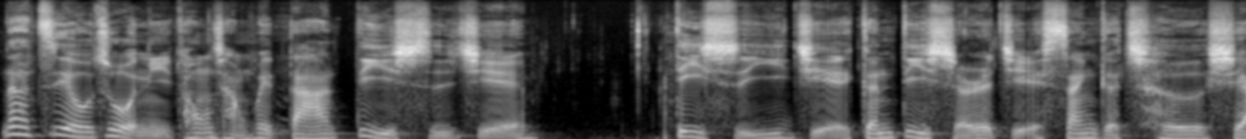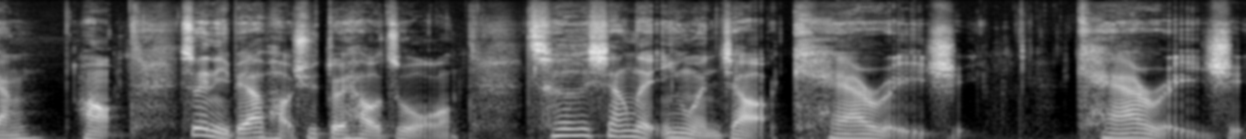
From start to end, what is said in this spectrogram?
那自由座你通常会搭第十节。第十一节跟第十二节三个车厢，好，所以你不要跑去对号座哦。车厢的英文叫 carriage，carriage，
